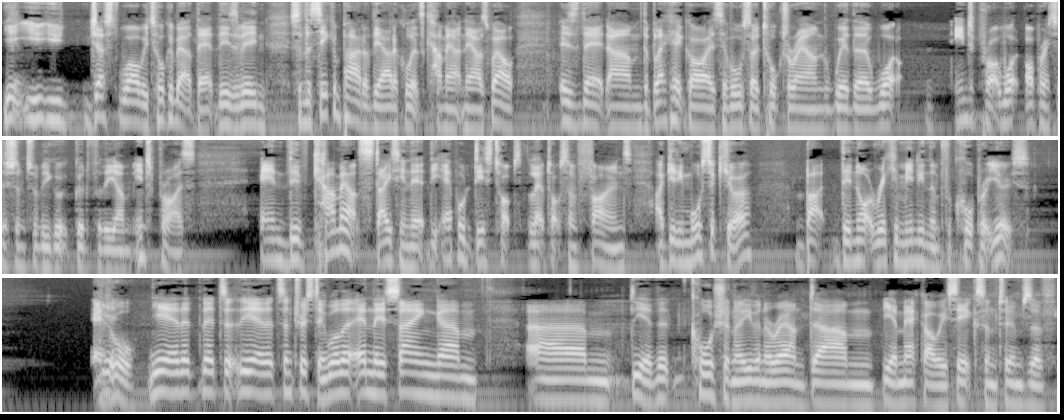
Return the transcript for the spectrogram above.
Yeah, you, you just while we talk about that, there's been so the second part of the article that's come out now as well is that um, the Black Hat guys have also talked around whether what enterprise, what operating systems would be good, good for the um, enterprise, and they've come out stating that the Apple desktops, laptops, and phones are getting more secure, but they're not recommending them for corporate use at yeah. all. Yeah, that, that's yeah, that's interesting. Well, and they're saying, um, um, yeah, the caution even around um, yeah Mac OS X in terms of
